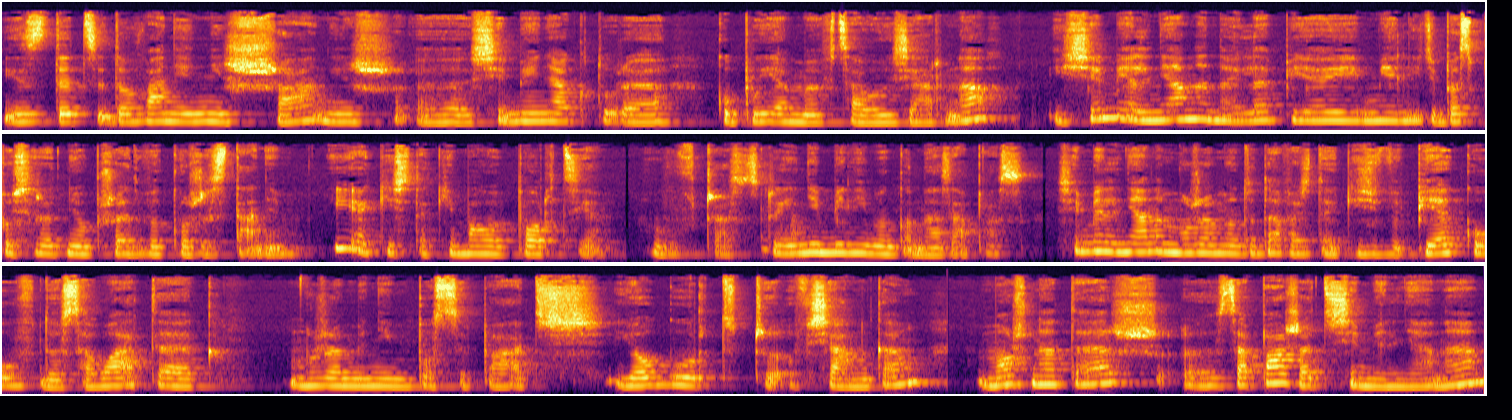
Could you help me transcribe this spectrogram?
jest zdecydowanie niższa niż e, siemienia, które kupujemy w całych ziarnach. I siemię lniane najlepiej mielić bezpośrednio przed wykorzystaniem i jakieś takie małe porcje wówczas, czyli nie mielimy go na zapas. Siemię lniane możemy dodawać do jakichś wypieków, do sałatek, możemy nim posypać jogurt czy owsiankę. Można też e, zaparzać siemię lniane,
